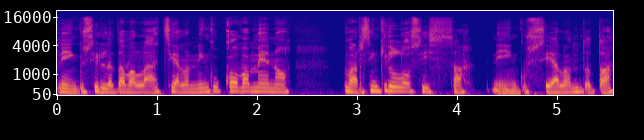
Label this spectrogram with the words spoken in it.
niin kuin sillä tavalla, että siellä on niin kuin kova meno – varsinkin Losissa, niin kuin siellä on tota,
